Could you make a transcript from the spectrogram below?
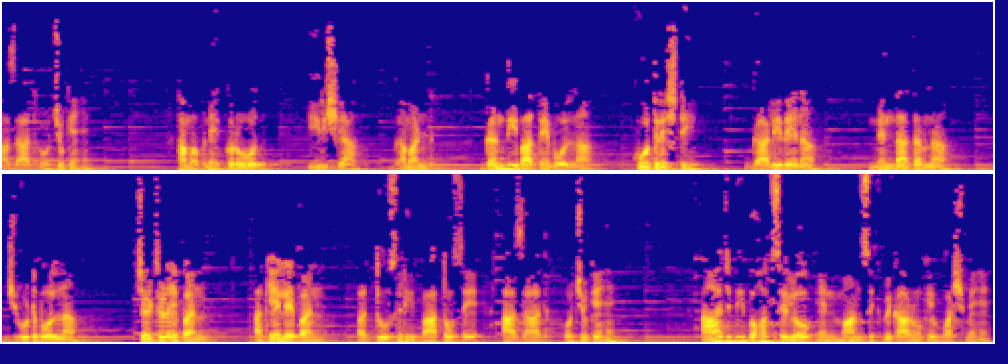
आज़ाद हो चुके हैं? हम अपने क्रोध, ईर्ष्या, घमंड, गंदी बातें बोलना, कुदृष्टि, गाली देना, निंदा करना, झूठ बोलना, चिड़चिड़ेपन, अकेलेपन और दूसरी बातों से आज़ाद हो चुके हैं। आज भी बहुत से लोग इन मानसिक विकारों के वश में हैं,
